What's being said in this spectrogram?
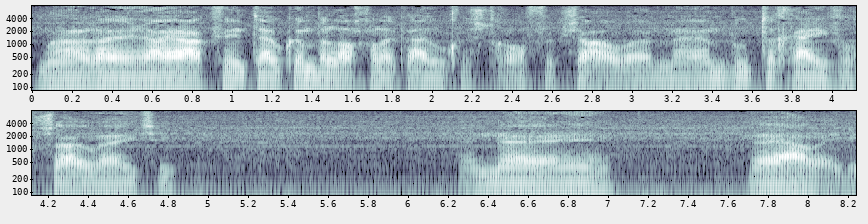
Maar eh, nou ja, ik vind het ook een belachelijk hoge straf. Ik zou hem eh, een boete geven of zo, weet je. En eh, nou ja, weet je.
